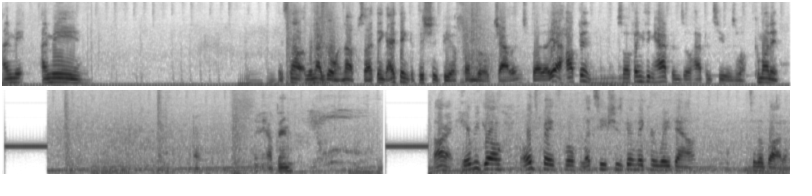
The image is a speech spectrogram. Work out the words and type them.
I mean, I mean, it's not. We're not going up, so I think I think this should be a fun little challenge. But uh, yeah, hop in. So if anything happens, it'll happen to you as well. Come on in. Let me hop in. All right, here we go. Old Faithful. Let's see if she's going to make her way down to the bottom.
